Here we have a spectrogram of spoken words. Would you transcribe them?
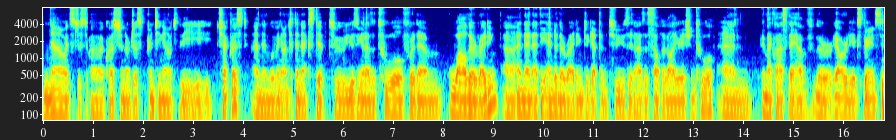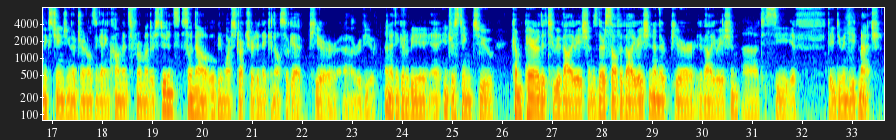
Now it's just a question of just printing out the checklist and then moving on to the next step to using it as a tool for them while they're writing. Uh, and then at the end of their writing to get them to use it as a self evaluation tool. And in my class, they have, they're already experienced in exchanging their journals and getting comments from other students. So now it will be more structured and they can also get peer uh, review. And I think it'll be uh, interesting to compare the two evaluations, their self evaluation and their peer evaluation, uh, to see if they do indeed match.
